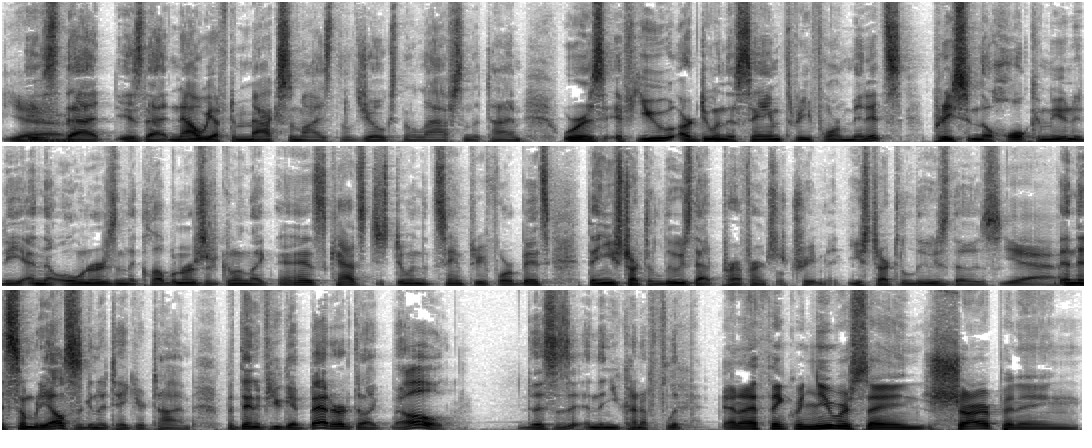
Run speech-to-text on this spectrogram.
Yeah. is that is that now we have to maximize the jokes and the laughs and the time. Whereas if you are doing the same three four minutes, pretty soon the whole community and the owners and the club owners are going like, eh, this cat's just doing the same three four bits. Then you start to lose that preferential treatment. You start to lose those. Yeah. And then somebody else is going to take your time. But then if you get better, they're like, oh, this is it, and then you kind of flip. and I think when you were saying sharpening,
